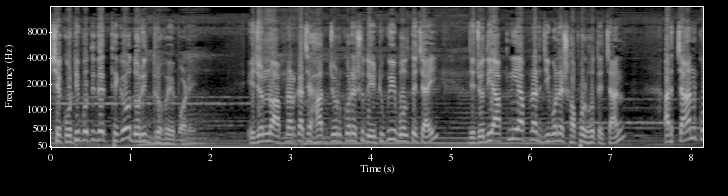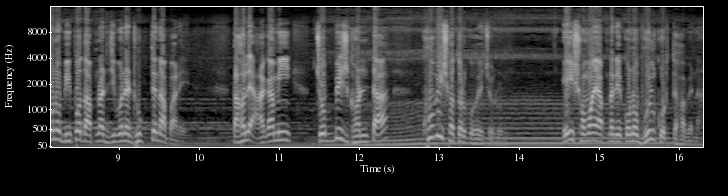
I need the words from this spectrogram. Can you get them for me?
সে কোটিপতিদের থেকেও দরিদ্র হয়ে পড়ে। এজন্য আপনার কাছে হাত জোর করে শুধু এটুকুই বলতে চাই যে যদি আপনি আপনার জীবনে সফল হতে চান আর চান কোনো বিপদ আপনার জীবনে ঢুকতে না পারে। তাহলে আগামী চব্বিশ ঘণ্টা খুবই সতর্ক হয়ে চলুন। এই সময় আপনাকে কোনো ভুল করতে হবে না।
